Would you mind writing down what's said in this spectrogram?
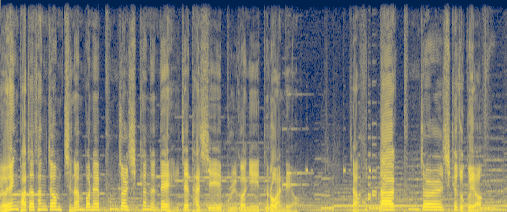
여행 바자 상점 지난번에 품절 시켰는데 이제 다시 물건이 들어왔네요. 자 후딱 품절 시켜줬고요.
